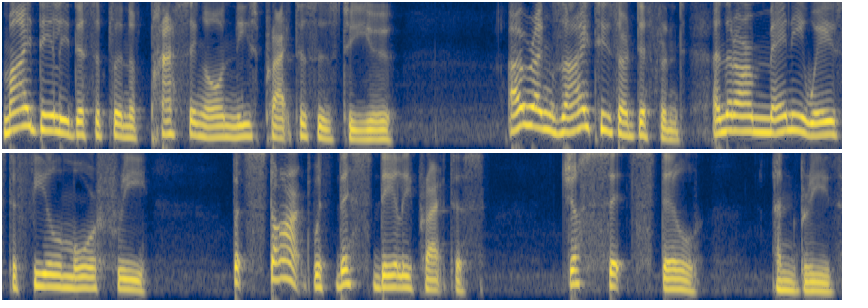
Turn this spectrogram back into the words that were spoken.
my daily discipline of passing on these practices to you. Our anxieties are different, and there are many ways to feel more free. But start with this daily practice. Just sit still and breathe.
